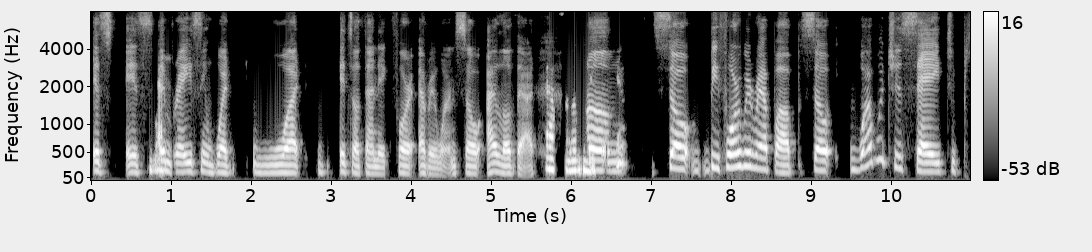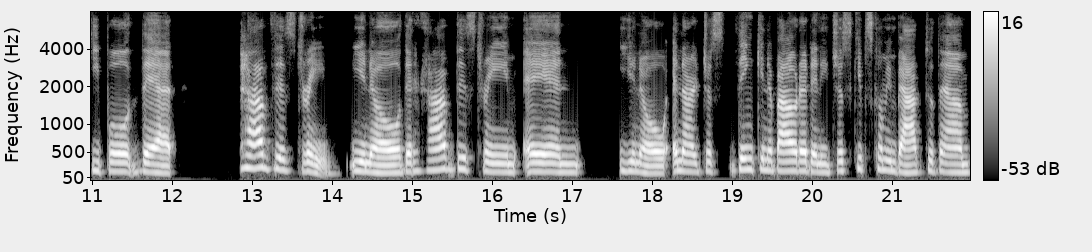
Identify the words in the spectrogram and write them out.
it's it's yeah. embracing what what it's authentic for everyone so i love that absolutely um yeah. so before we wrap up so what would you say to people that have this dream you know that have this dream and you know, and are just thinking about it and it just keeps coming back to them.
